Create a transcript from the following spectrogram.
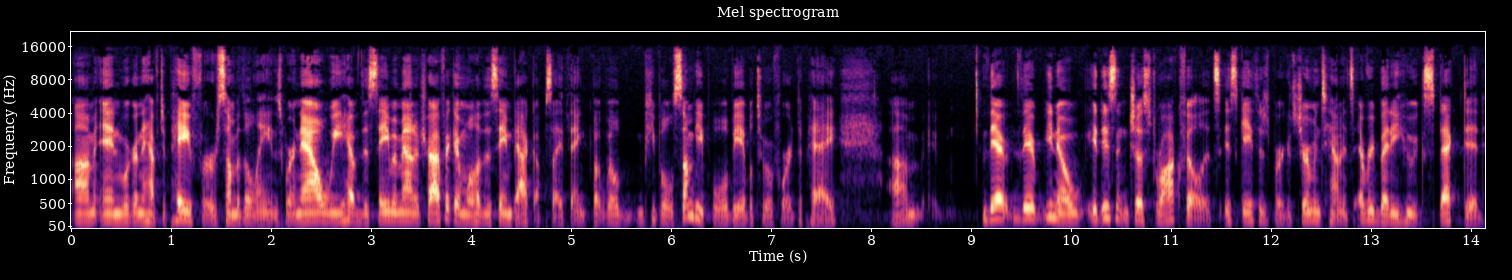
um, and we're going to have to pay for some of the lanes. Where now we have the same amount of traffic and we'll have the same backups, I think, but will people, some people will be able to afford to pay. Um, there, there, you know, it isn't just Rockville. It's, it's Gaithersburg. It's Germantown. It's everybody who expected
